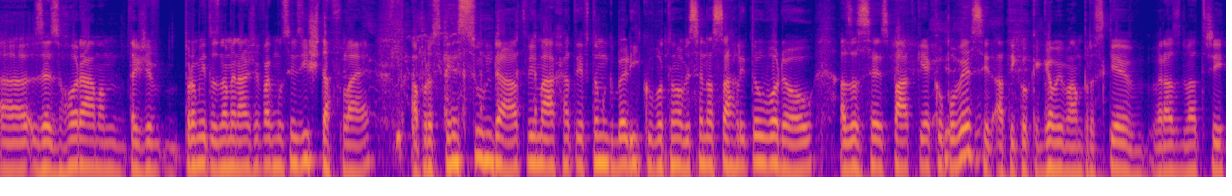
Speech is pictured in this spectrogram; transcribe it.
uh, ze zhora, mám, takže pro mě to znamená, že fakt musím vzít štafle a prostě je sundat, vymáchat je v tom kbelíku potom, aby se nasahli tou vodou a zase je zpátky jako pověsit a ty kokegamy mám prostě v raz, dva, tři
